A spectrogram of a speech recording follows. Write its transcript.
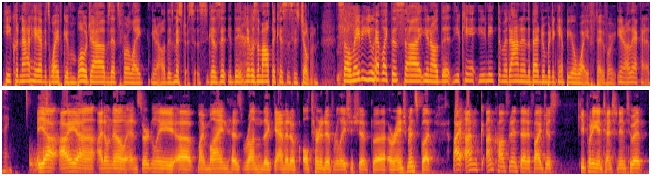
He could not have his wife give him blowjobs. That's for like you know his mistresses because it, it, there was a mouth that kisses his children. So maybe you have like this, uh, you know, that you can't you need the Madonna in the bedroom, but you can't be your wife type, or you know that kind of thing. Yeah, I uh, I don't know, and certainly uh, my mind has run the gamut of alternative relationship uh, arrangements. But I, I'm I'm confident that if I just keep putting intention into it,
